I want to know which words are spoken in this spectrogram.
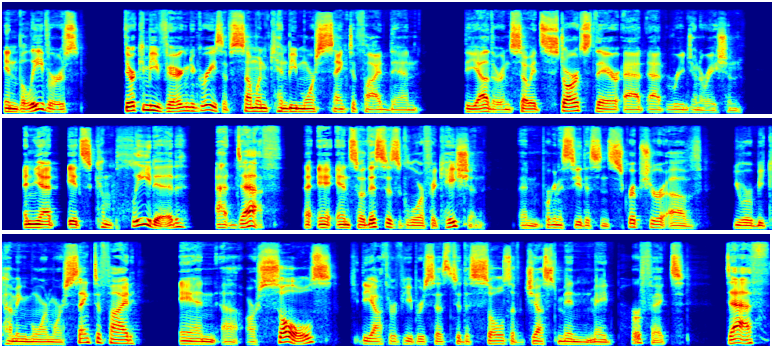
in believers, there can be varying degrees of someone can be more sanctified than the other. And so it starts there at, at regeneration. And yet it's completed at death. And so this is glorification. And we're going to see this in scripture of you are becoming more and more sanctified and uh, our souls, the author of Hebrews says, to the souls of just men made perfect, death,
